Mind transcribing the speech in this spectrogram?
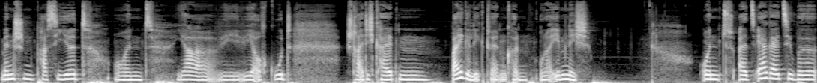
Menschen passiert und ja, wie, wie auch gut Streitigkeiten beigelegt werden können oder eben nicht. Und als ehrgeizige,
